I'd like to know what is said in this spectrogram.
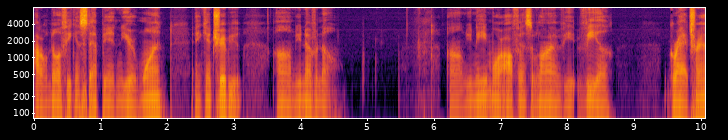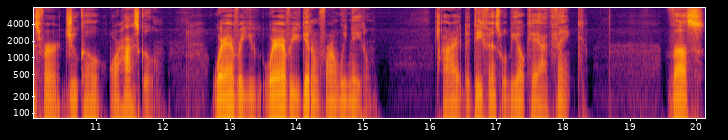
I don't know if he can step in year one and contribute. Um, you never know. Um, you need more offensive line via, via grad transfer, JUCO, or high school. Wherever you wherever you get them from, we need them. All right, the defense will be okay, I think. Thus,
